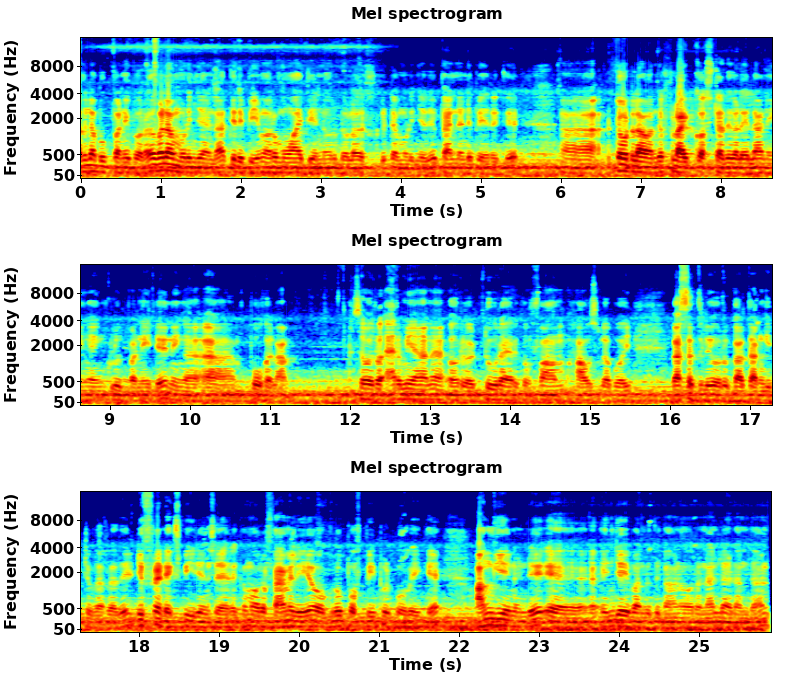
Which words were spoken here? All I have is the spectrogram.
அதில் புக் பண்ணி போகிறோம் இவ்வளோ முடிஞ்சேன்னா திருப்பியும் ஒரு மூவாயிரத்தி எண்ணூறு டாலர்ஸ் கிட்ட முடிஞ்சது பன்னெண்டு பேருக்கு. டோட்டலாக வந்து ஃப்ளைட் காஸ்ட் அதுகள் எல்லாம் நீங்கள் இன்க்ளூட் பண்ணிவிட்டு நீங்கள் போகலாம். ஸோ ஒரு அருமையான ஒரு டூராக இருக்கும். ஃபார்ம் ஹவுஸில் போய் வருஷத்துலேயே ஒரு கா தங்கிட்டு வர்றது. டிஃப்ரெண்ட் எக்ஸ்பீரியன்ஸாக இருக்கும். ஒரு ஃபேமிலியோ ஒரு குரூப் ஆஃப் பீப்புள் போவைக்க அங்கேயே நின்று என்ஜாய் பண்ணுறதுக்கான ஒரு நல்ல இடம் தான்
